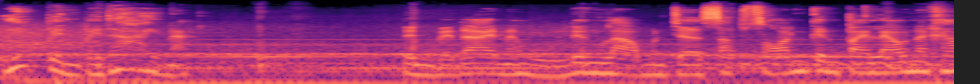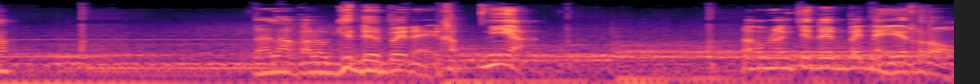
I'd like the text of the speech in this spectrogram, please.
เฮ้ยเป็นไปได้นะ เป็นไปได้นะหูเรื่องราวมันจะซับซ้อนเกินไปแล้วนะครับ แล้วเรากำลังจะเดินไปไหนครับเนี่ย เรากำลังจะเดินไปไหนหรอ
